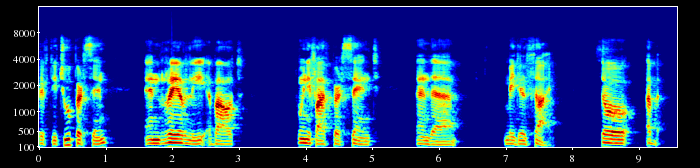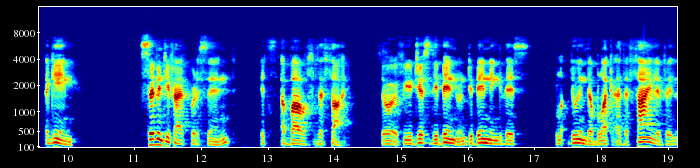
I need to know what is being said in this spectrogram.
52% and rarely about 25% in the middle thigh. So again 75% it's above the thigh. So if you just depend on depending this doing the block at the thigh level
